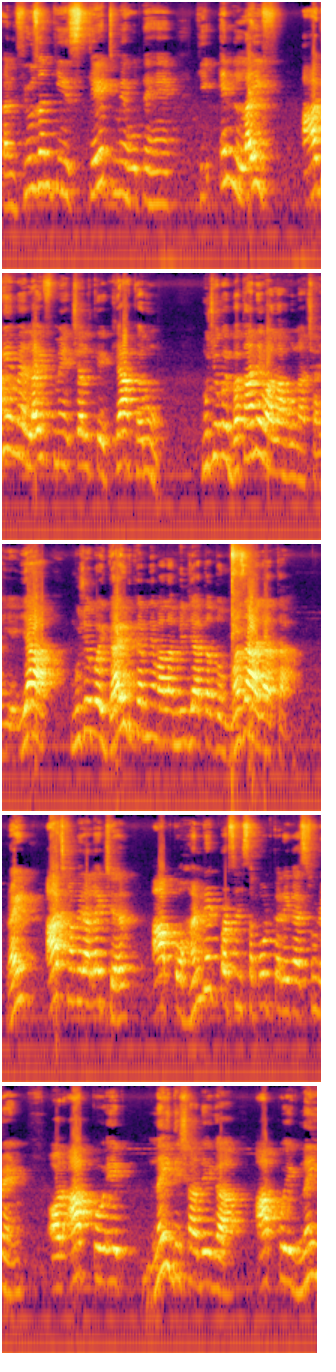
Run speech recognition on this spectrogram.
कंफ्यूजन की स्टेट में होते हैं कि इन लाइफ आगे मैं लाइफ में चल के क्या करूँ? मुझे कोई बताने वाला होना चाहिए या मुझे कोई गाइड करने वाला मिल जाता तो मज़ा आ जाता राइट आज का मेरा लेक्चर आपको 100 परसेंट सपोर्ट करेगा स्टूडेंट और आपको एक नई दिशा देगा, आपको एक नई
